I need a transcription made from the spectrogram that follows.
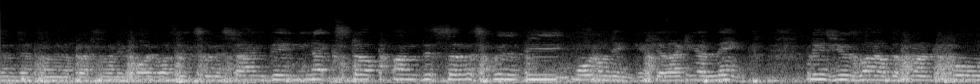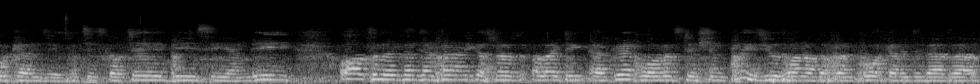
Ladies and gentlemen, approximately 5 or 6 minutes time, the next stop on this service will be Malvern Link. If you're writing a link, please use one of the front four carriages, which is coach A, B, C, and D. Also, ladies and gentlemen, any customers alighting at Great Malvern Station, please use one of the front four carriages as well,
